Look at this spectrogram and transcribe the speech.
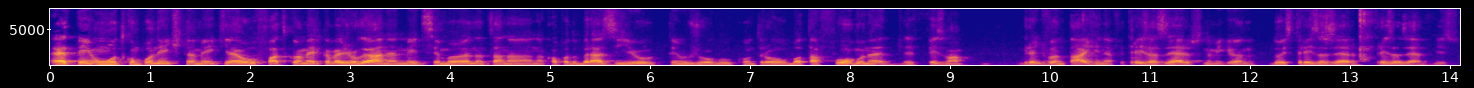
É, tem um outro componente também, que é o fato que o América vai jogar, né, no meio de semana, tá na, na Copa do Brasil, tem o um jogo contra o Botafogo, né, ele fez uma grande vantagem, né, foi 3 a 0 se não me engano, 2, 3 a 0 3 a 0 isso.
